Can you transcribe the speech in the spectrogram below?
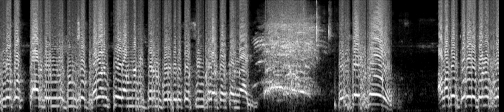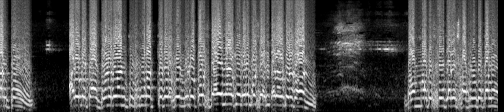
নিরাপত্তার জন্য দুইশো ভলান্টিয়ার আমরা নির্ধারণ করে দেবো তো শৃঙ্খলার দরকার নাই। আমাদের কেবল জনভোগান্তি আরও বেটা জনগণ কি শুধুমাত্র যারা দেয় না, কি এখানে বসে আছে তারাও জনগণ। বাংলাদেশের যারা স্বাধীনতা কামী,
